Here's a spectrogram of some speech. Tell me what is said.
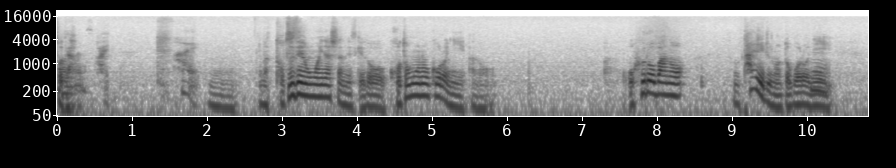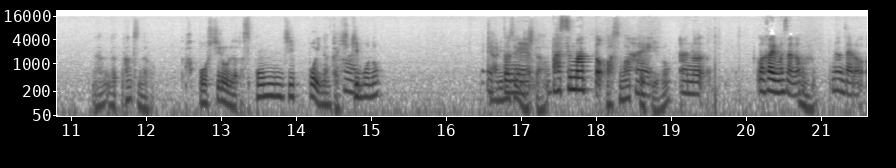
そうだそうなんです。はい、はい。うん、今突然思い出したんですけど子供の頃にあのお風呂場のタイルのところに、なんだなんつうんだろう。発泡スチロールだかスポンジっぽいなんか引き物、ってありませんでした？バスマット。バスマットっていうの、はい、あのわかります？あの、うん。なんだろ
